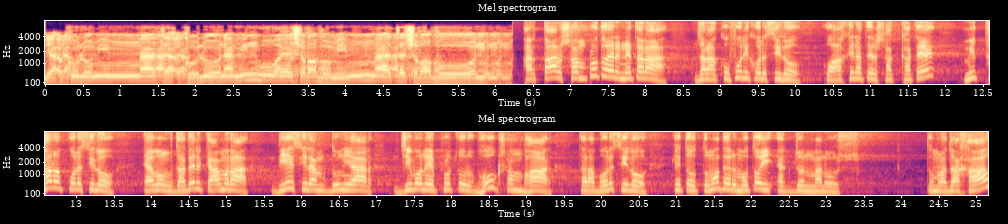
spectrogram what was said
يأكل مما تأكلون منه ويشرب مما تشربون আর তার সম্প্রদায়ের নেতারা যারা কুফরি করেছিল ও আখিরাতের সাক্ষাতে মিথ্যারোপ করেছিল এবং যাদেরকে আমরা দিয়েছিলাম দুনিয়ার জীবনে প্রচুর ভোগ সম্ভার তারা বলেছিল এ তো তোমাদের মতোই একজন মানুষ তোমরা যা খাও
